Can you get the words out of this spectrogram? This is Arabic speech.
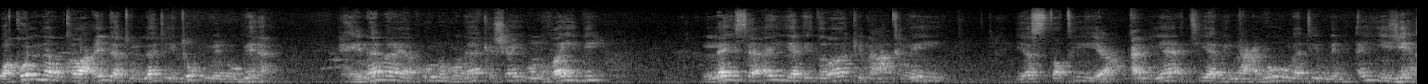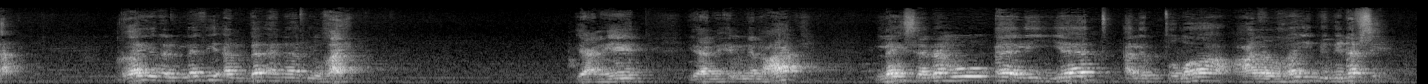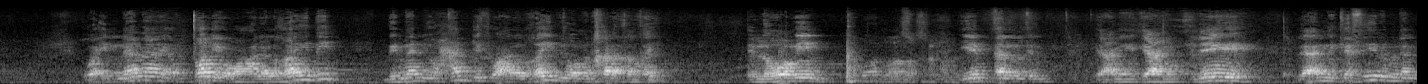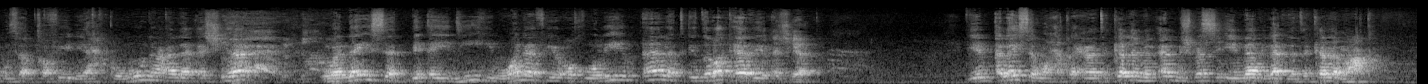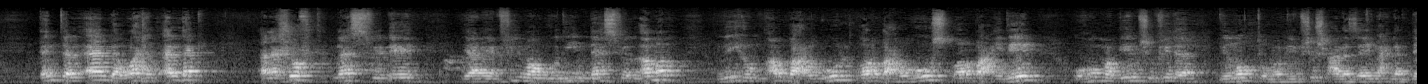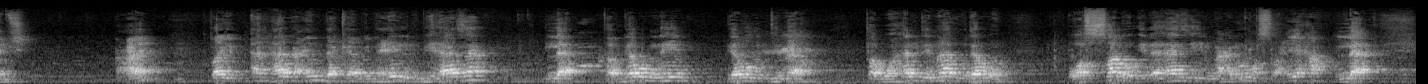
وقلنا القاعدة التي تؤمن بها حينما يكون هناك شيء غيبي ليس أي إدراك عقلي يستطيع أن يأتي بمعلومة من أي جهة غير الذي أنبأنا بالغيب يعني إيه؟ يعني إن العقل ليس له آليات الاطلاع على الغيب بنفسه وإنما يطلع على الغيب بمن يحدث على الغيب ومن خلق الغيب اللي هو مين؟ يبقى يعني يعني ليه؟ لأن كثير من المثقفين يحكمون على أشياء وليست بأيديهم ولا في عقولهم آلة إدراك هذه الأشياء. يبقى ليس محقق، إحنا نتكلم الآن مش بس إيمان، لا نتكلم عقل. أنت الآن لو واحد قال لك أنا شفت ناس في الإيه؟ يعني في موجودين ناس في القمر ليهم أربع رجول وأربع رؤوس وأربع إيدين وهم بيمشوا كده ينطوا ما بيمشوش على زي ما إحنا بنمشي. معايا؟ طيب هل عندك من علم بهذا؟ لا. طب جابوا منين؟ جابوا من دماغه. طب وهل دماغه دون وصلوا إلى هذه المعلومة الصحيحة؟ لا.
